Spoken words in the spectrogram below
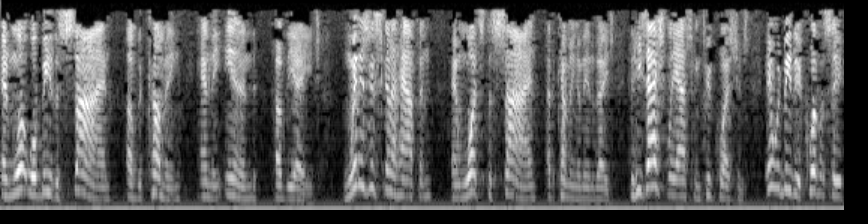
and what will be the sign of the coming and the end of the age. When is this going to happen, and what's the sign of the coming of the end of the age? He's actually asking two questions. It would be the equivalency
